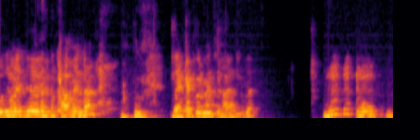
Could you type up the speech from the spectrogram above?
ওদের বাড়িতে খাবে না। দেখা করবে চলে আসবে। হুম, হুম, হুম।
